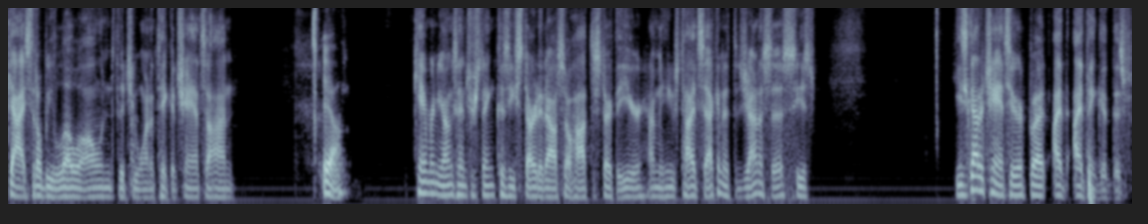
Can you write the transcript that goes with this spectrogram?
guys that'll be low owned that you want to take a chance on. Yeah. Cameron Young's interesting because he started out so hot to start the year. I mean, he was tied second at the Genesis. He's he's got a chance here, but I I think at this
